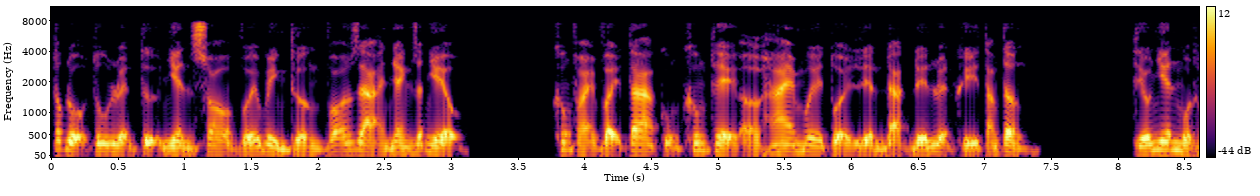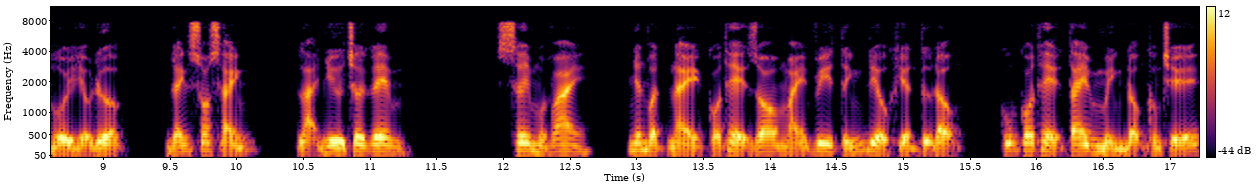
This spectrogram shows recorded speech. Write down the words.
tốc độ tu luyện tự nhiên so với bình thường võ giả nhanh rất nhiều. Không phải vậy ta cũng không thể ở 20 tuổi liền đạt đến luyện khí 8 tầng. Thiếu nhiên một hồi hiểu được, đánh so sánh, lại như chơi game. Xây một vai, nhân vật này có thể do máy vi tính điều khiển tự động, cũng có thể tay mình động khống chế,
